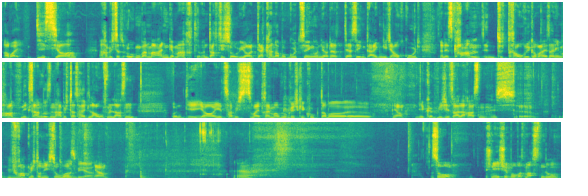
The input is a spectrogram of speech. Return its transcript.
Aber dieses Jahr habe ich das irgendwann mal angemacht und dachte ich so, ja, der kann aber gut singen und ja, der, der singt eigentlich auch gut. Und es kam traurigerweise an dem Abend nichts anderes und habe ich das halt laufen lassen. Und äh, ja, jetzt habe ich es zwei, dreimal wirklich geguckt, aber äh, ja, ihr könnt mich jetzt alle hassen. Ist, äh, Fragt mich doch nicht sowas. Tun wir. Ja. Ja. So, Schneeschipper, was machst denn du?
